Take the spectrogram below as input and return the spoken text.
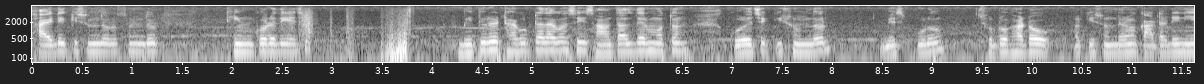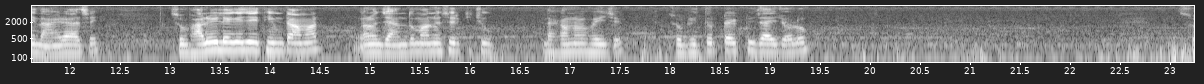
সাইডে কি সুন্দর সুন্দর থিম করে দিয়েছে। ভিতরে ঠাকুরটা দেখো সেই সাঁওতালদের মতন করেছে, কি সুন্দর। বেশ পুরো ছোটোখাটো আর কি সুন্দর কাটারি নিয়ে দাঁড়িয়ে আছে। সো ভালোই লেগেছে এই থিমটা আমার। কারণ জ্যান্ত মানুষের কিছু দেখানো হয়েছে। সো ভিতরটা একটু যাই, চলো। সো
